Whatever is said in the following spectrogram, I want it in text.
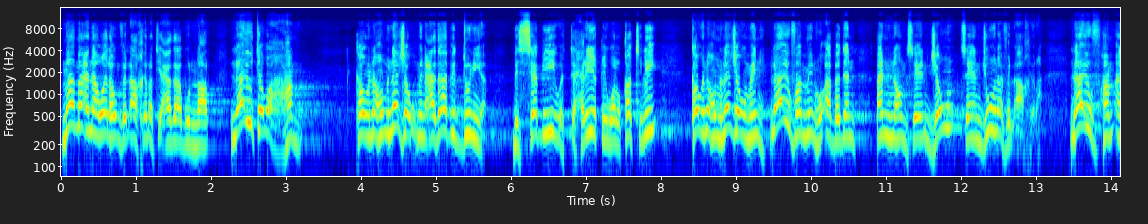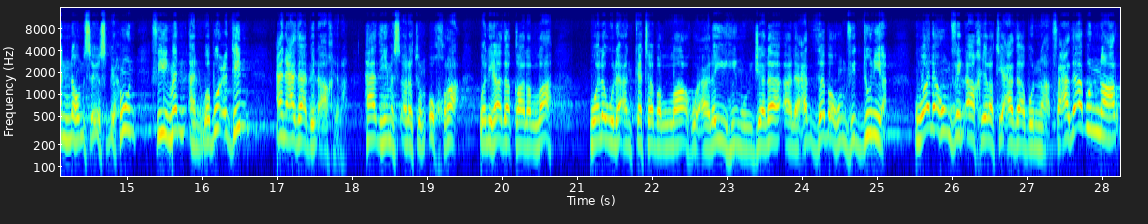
ما معنى ولهم في الآخرة عذاب النار لا يتوهم كونهم نجوا من عذاب الدنيا بالسبي والتحريق والقتل. كونهم نجوا منه لا يفهم منه أبدا أنهم سينجون سينجون في الآخرة. لا يفهم أنهم سيصبحون في منأى وبعد عن عذاب الآخرة. هذه مسألة أخرى ولهذا قال الله ولولا أن كتب الله عليهم الجلاء لعذبهم في الدنيا ولهم في الآخرة عذاب النار. فعذاب النار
